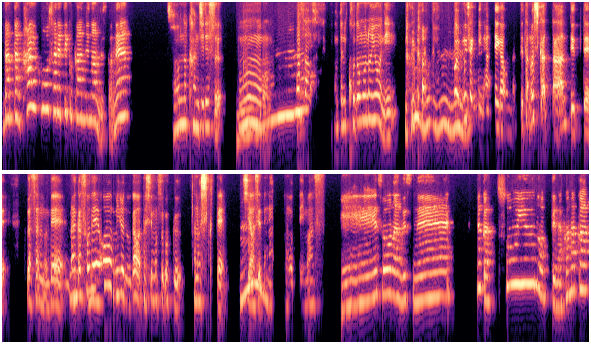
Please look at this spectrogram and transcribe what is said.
だんだん解放されていく感じなんですかね。そんな感じです。うんうん皆さん、本当に子供のように、なんか、無邪気な笑顔になって楽しかったって言ってくださるので、なんかそれを見るのが私もすごく楽しくて幸せだなと思っています。へえ、そうなんですね。なんか、そういうのってなかなか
